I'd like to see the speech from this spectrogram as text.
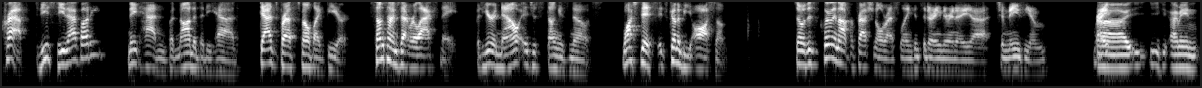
crap! Did you see that, buddy?" Nate hadn't, but nodded that he had. Dad's breath smelled like beer. Sometimes that relaxed Nate, but here and now it just stung his nose. Watch this; it's gonna be awesome. So this is clearly not professional wrestling, considering they're in a uh, gymnasium, right? Uh, I mean,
